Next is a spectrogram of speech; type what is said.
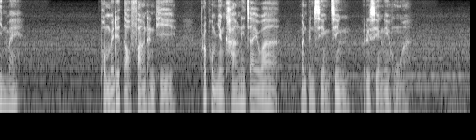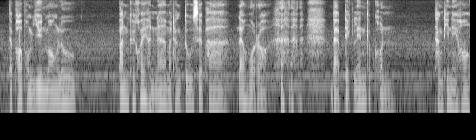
ยินไหม ผมไม่ได้ตอบฟางทันที เพราะผมยังค้างในใจว่ามันเป็นเสียงจริงหรือเสียงในหัว แต่พอผมยืนมองลูก ปันค่อยๆ หันหน้ามาทางตู้เสื้อผ้าแล้วหัวเราะ แบบเด็กเล่นกับคน ทั้งที่ในห้อง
